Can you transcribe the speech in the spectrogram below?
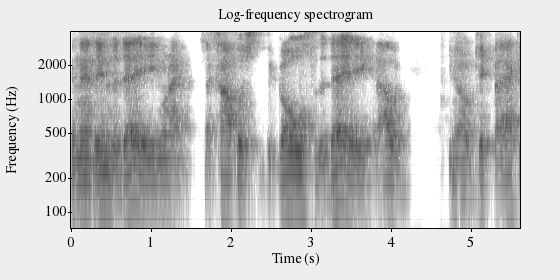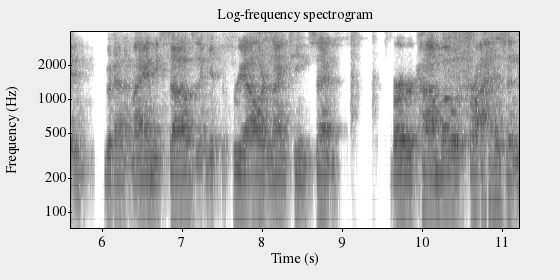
And then at the end of the day, when I accomplished the goals for the day, I would, you know, kick back and go down to Miami Subs and get the three dollar nineteen cent burger combo with fries and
